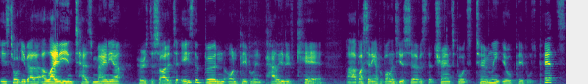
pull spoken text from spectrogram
is talking about a, a lady in Tasmania who's decided to ease the burden on people in palliative care uh, by setting up a volunteer service that transports terminally ill people's pets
